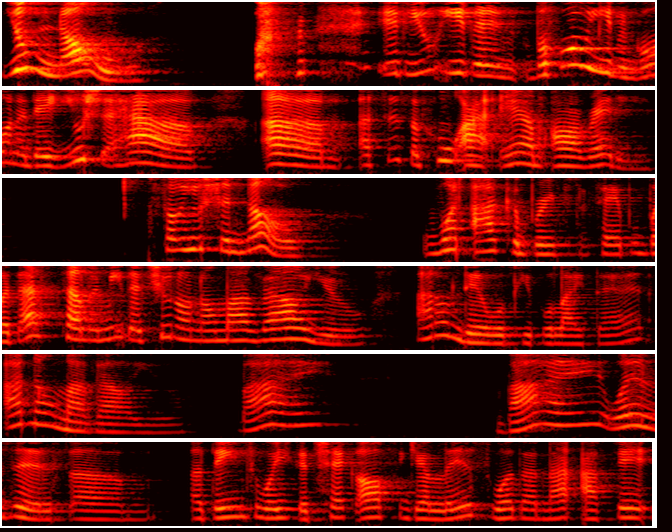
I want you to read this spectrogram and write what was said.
you know if you even before we even go on a date, you should have um, a sense of who I am already. So you should know what I could bring to the table, but that's telling me that you don't know my value. I don't deal with people like that. I know my value. Bye. Bye. What is this? Um, a thing to where you could check off your list whether or not I fit,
